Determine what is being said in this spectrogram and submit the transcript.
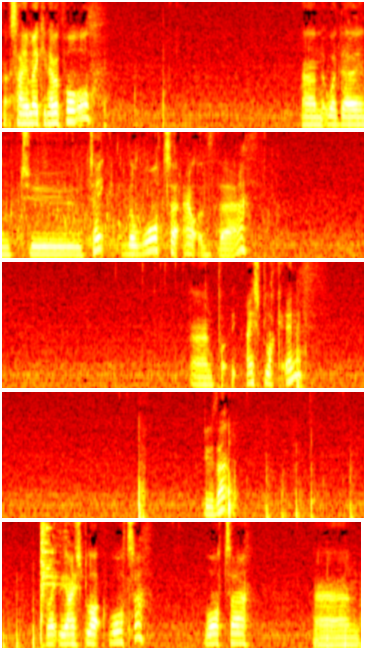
That's how you make your nether portal. And we're going to take the water out of there. And put the ice block in. Do that. Break the ice block, water, water, and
